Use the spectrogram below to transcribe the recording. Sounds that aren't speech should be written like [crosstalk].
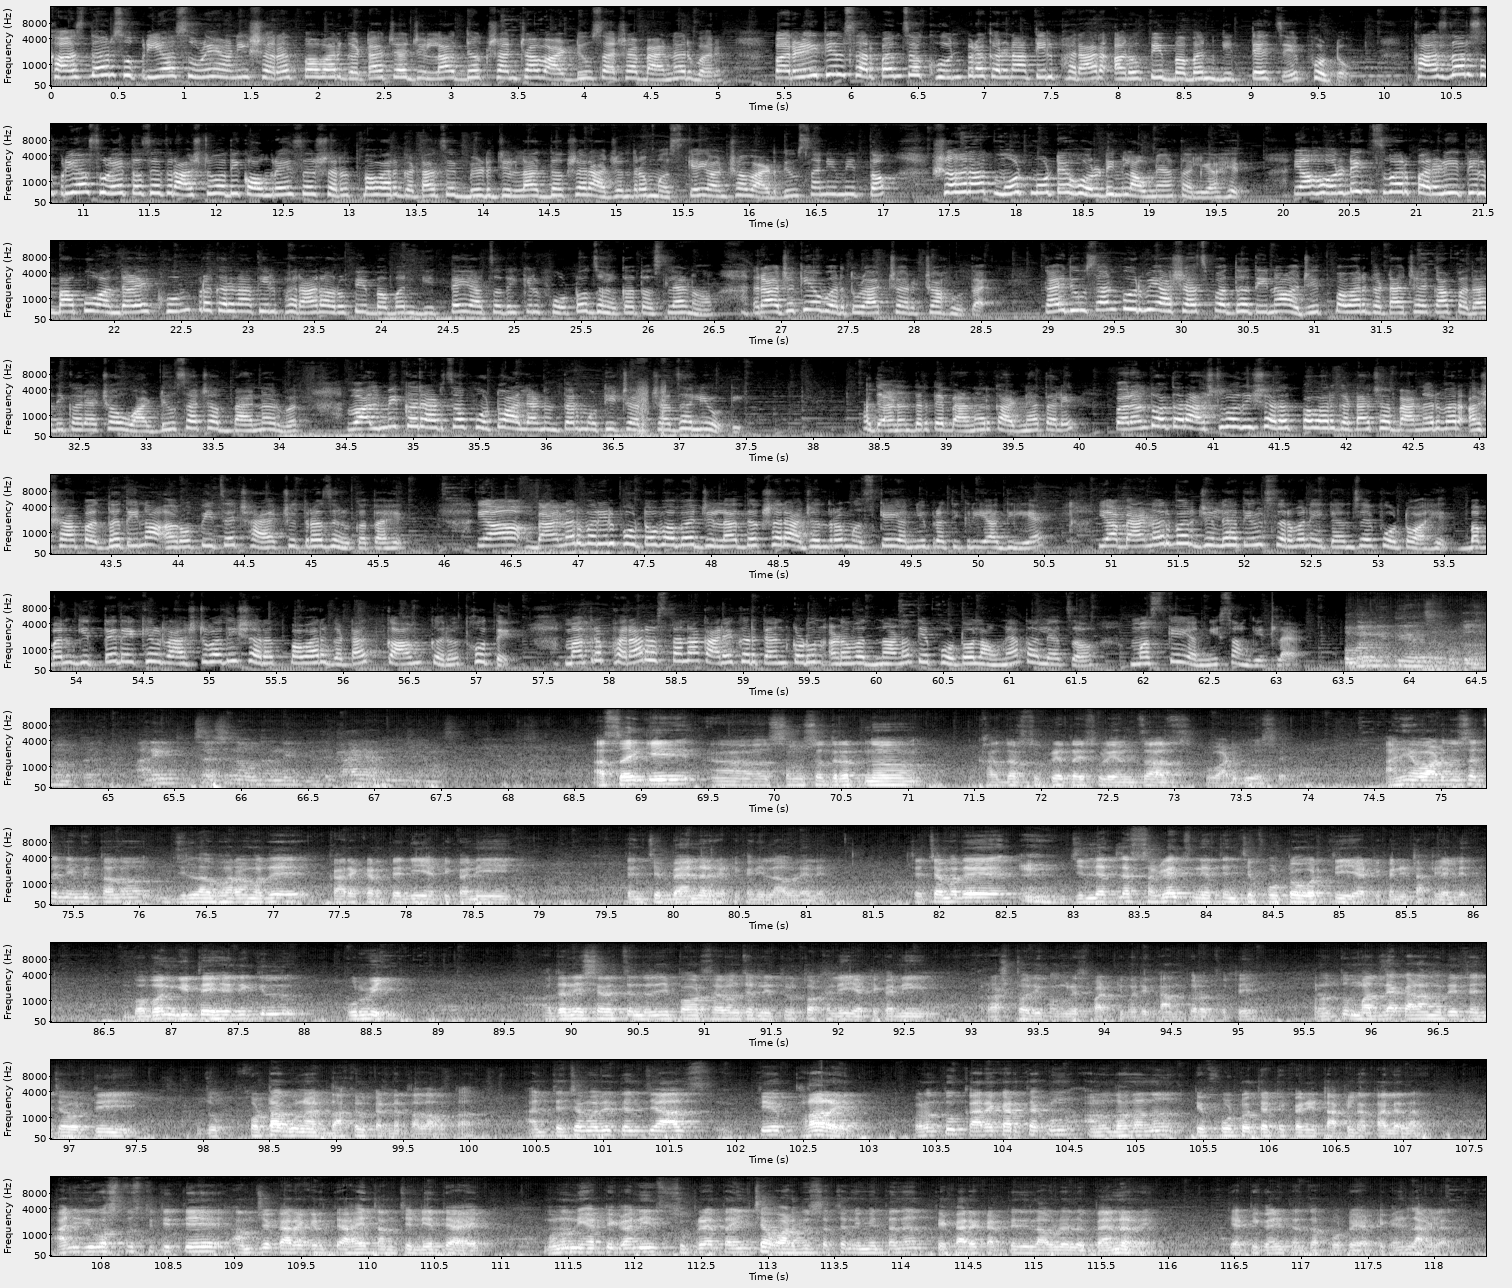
खासदार सुप्रिया सुळे आणि शरद पवार गटाच्या जिल्हाध्यक्षांच्या वाढदिवसाच्या बॅनरवर परळीतील सरपंच खून प्रकरणातील फरार आरोपी बबन गित्तेचे फोटो. खासदार सुप्रिया सुळे तसेच राष्ट्रवादी काँग्रेस शरद पवार गटाचे बीड जिल्हाध्यक्ष राजेंद्र मस्के यांच्या वाढदिवसानिमित्त शहरात मोठमोठे होर्डिंग लावण्यात आले आहेत. या होर्डिंग्सवर परळीतील बापू आंधळे खून प्रकरणातील फरार आरोपी बबन गित्ते याचा देखील फोटो झळकत असल्यानं राजकीय वर्तुळात चर्चा होत आहे. काही दिवसांपूर्वी अशाच पद्धतीनं अजित पवार गटाच्या एका पदाधिकाऱ्याच्या वाढदिवसाच्या बॅनरवर वाल्मिक कराडचा फोटो आल्यानंतर मोठी चर्चा झाली होती. त्यानंतर ते बॅनर काढण्यात आले. परंतु आता राष्ट्रवादी शरद पवार गटाच्या बॅनरवर अशा पद्धतीनं आरोपीचे छायाचित्र झळकत आहे. या बॅनरवरील फोटोबाबत जिल्हाध्यक्ष राजेंद्र मस्के यांनी प्रतिक्रिया दिली आहे. या बॅनरवर जिल्ह्यातील सर्व नेत्यांचे फोटो आहेत. बबन गित्ते देखील राष्ट्रवादी शरद पवार गटात काम करत होते. मात्र फरार असताना कार्यकर्त्यांकडून अणवदनानं ते फोटो लावण्यात आल्याचं मस्के यांनी सांगितलंय. असं आहे की संसदरत्न खासदार सुप्रियाताई सुळे यांचा आज वाढदिवस आहे. आणि या वाढदिवसाच्या निमित्तानं जिल्हाभरामध्ये कार्यकर्त्यांनी या ठिकाणी त्यांचे बॅनर या ठिकाणी लावलेले आहेत. त्याच्यामध्ये [clears throat] जिल्ह्यातल्या सगळ्याच नेत्यांचे फोटोवरती या ठिकाणी टाकलेले आहेत. बबन गीते हे देखील पूर्वी आदरणीय शरदचंद्रजी पवार साहेबांच्या नेतृत्वाखाली या ठिकाणी राष्ट्रवादी काँग्रेस पार्टीमध्ये काम करत होते. परंतु मधल्या काळामध्ये त्यांच्यावरती जो खोटा गुन्हा दाखल करण्यात आला होता. आणि त्याच्यामध्ये त्यांचे आज ते फरार आहेत. परंतु कार्यकर्त्याकडून अनुदानानं ते फोटो त्या ठिकाणी टाकण्यात आलेला आहे. आणि जी वस्तुस्थिती ते आमचे कार्यकर्ते आहेत आमचे नेते आहेत. म्हणून या ठिकाणी सुप्रियाताईंच्या वाढदिवसाच्या निमित्तानं ते कार्यकर्त्यांनी लावलेलं बॅनर आहे. त्या ठिकाणी त्यांचा फोटो या ठिकाणी लागलेला आहे.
